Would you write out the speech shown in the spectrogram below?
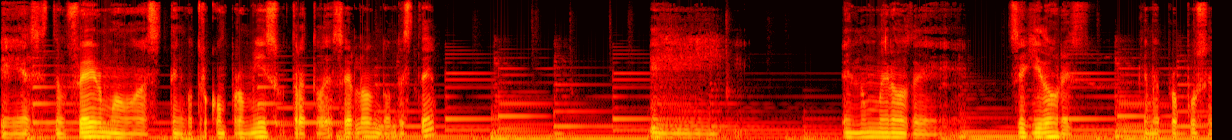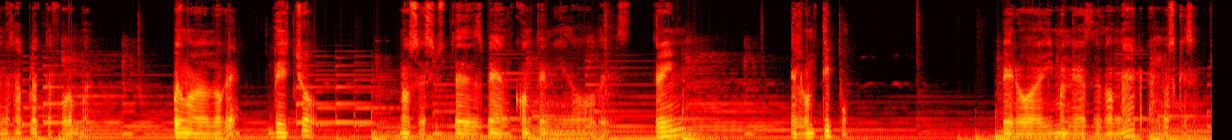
Eh, si estoy enfermo, si tengo otro compromiso, trato de hacerlo en donde esté. Y el número de seguidores que me propuse en esa plataforma, pues no lo logré. De hecho, no sé si ustedes vean contenido de stream de algún tipo, pero hay maneras de donar a los que se me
